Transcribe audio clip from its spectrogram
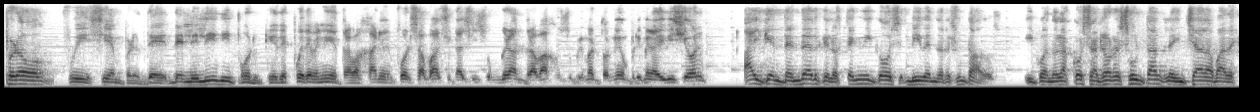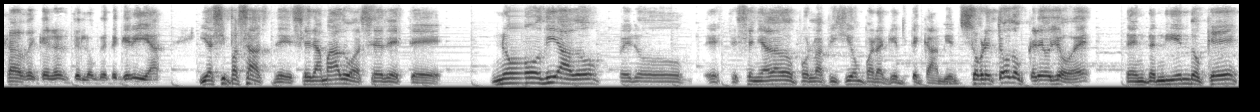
pro, fui siempre de, de, Lilini porque después de venir a trabajar en Fuerzas Básicas hizo un gran trabajo en su primer torneo en Primera División. Hay que entender que los técnicos viven de resultados y cuando las cosas no resultan, la hinchada va a dejar de quererte lo que te quería y así pasás de ser amado a ser este no odiado, pero este, señalado por la afición para que te cambien. Sobre todo, creo yo, ¿eh? entendiendo que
